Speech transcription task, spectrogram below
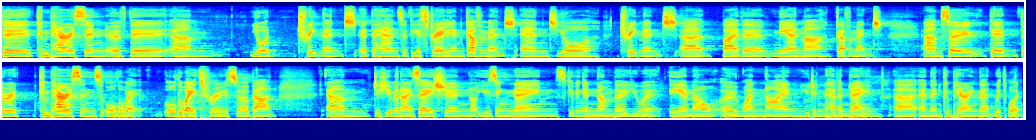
the comparison of the um, your treatment at the hands of the Australian government and your treatment uh, by the Myanmar government. Um, so there, there are comparisons all the way all the way through. So about um, dehumanization, not using names, giving a number, you were EML 019, you didn't have a name, uh, and then comparing that with what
